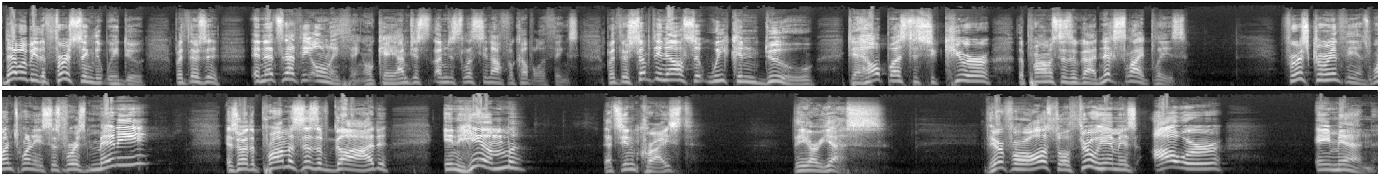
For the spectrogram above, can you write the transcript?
that would be the first thing that we do. But there's a, and that's not the only thing, okay? I'm just, I'm just listing off a couple of things. But there's something else that we can do to help us to secure the promises of God. Next slide, please. 1 Corinthians 1:20 says, For as many as are the promises of God in him, that's in Christ, they are yes. Therefore, also through him is our amen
